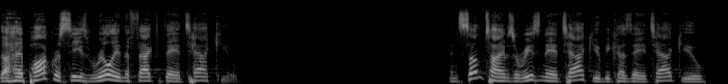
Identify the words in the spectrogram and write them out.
The hypocrisy is really in the fact that they attack you. And sometimes the reason they attack you because they attack you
